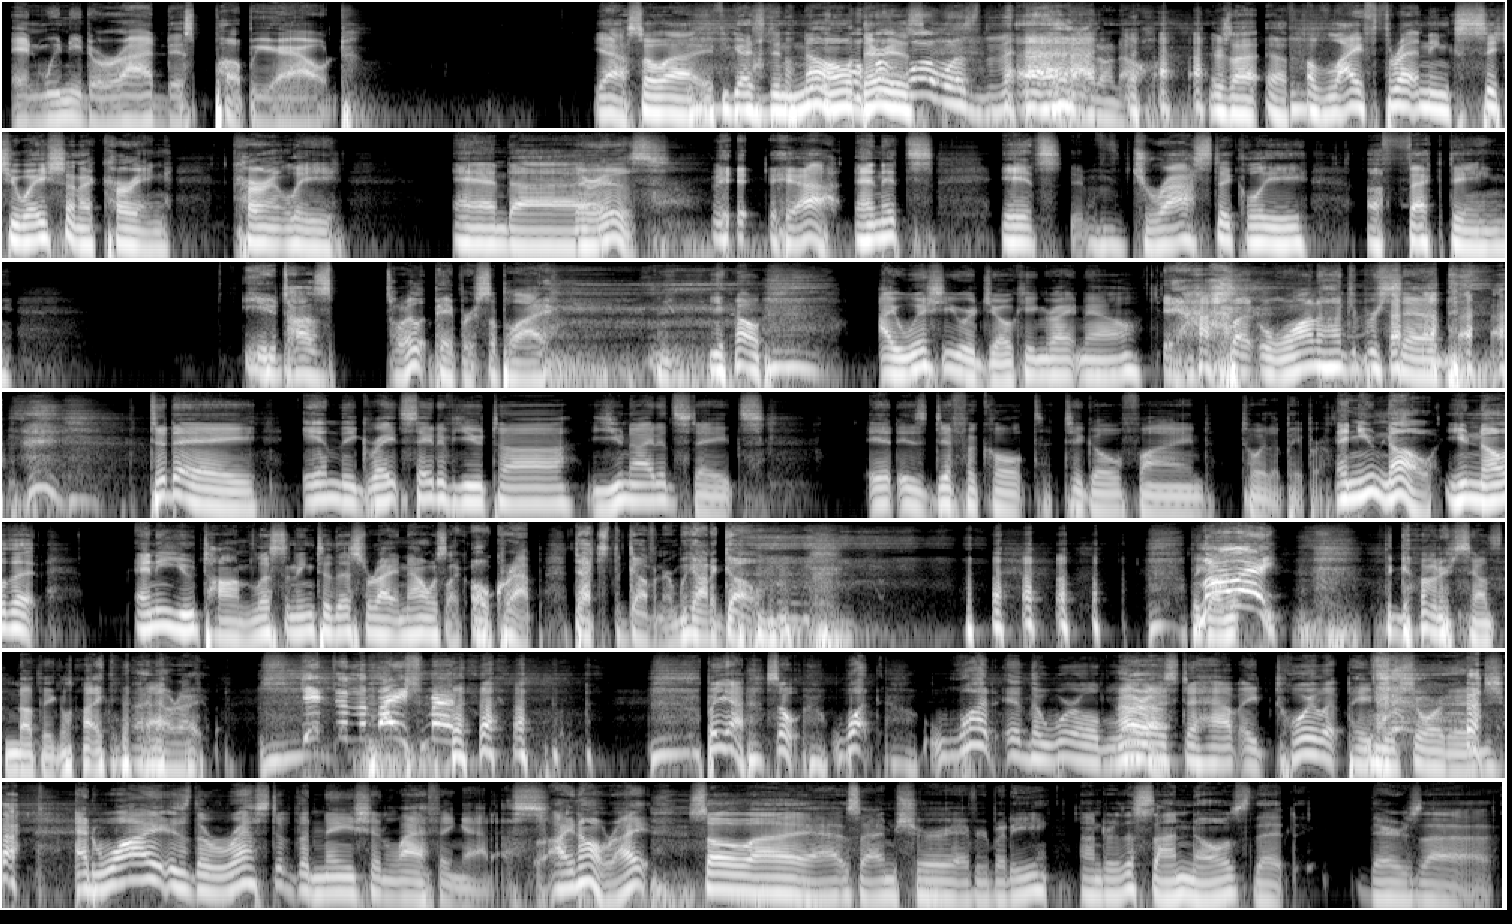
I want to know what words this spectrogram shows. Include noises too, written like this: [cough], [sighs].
And we need to ride this puppy out. Yeah, so uh, if you guys didn't know, [laughs] there is What was that? I don't know. There's a, a, a life threatening situation occurring currently, and uh, there is. yeah, and it's it's drastically affecting Utah's toilet paper supply. [laughs] You know, I wish you were joking right now, Yeah, but 100% [laughs] today in the great state of Utah, United States, it is difficult to go find toilet paper. and you know, you know that any Utahn listening to this right now is like, "Oh crap, that's the governor. We got to go." [laughs] The governor, Molly, the governor sounds nothing like that. I know, right? Get to the basement. But yeah, so what what in the world led right. us to have a toilet paper [laughs] shortage? and why is the rest of the nation laughing at us? I know, right? So, uh, as I'm sure everybody under the sun knows, that there's a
